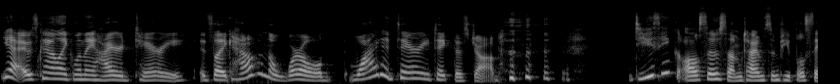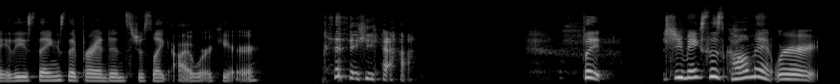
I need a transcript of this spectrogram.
Yeah, it was kind of like when they hired Terry. It's like, how in the world? Why did Terry take this job? Do you think also sometimes when people say these things that Brandon's just like I work here? yeah. But she makes this comment where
